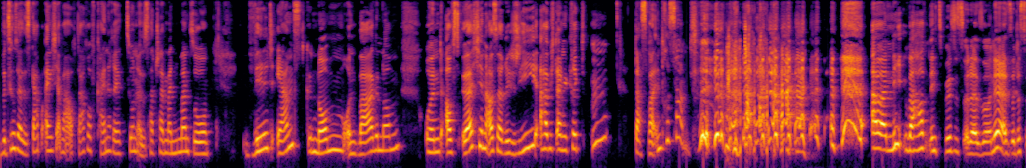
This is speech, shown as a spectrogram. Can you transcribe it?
beziehungsweise es gab eigentlich aber auch darauf keine Reaktion. Also es hat scheinbar niemand so wild ernst genommen und wahrgenommen. Und aufs Öhrchen aus der Regie habe ich dann gekriegt, hm, das war interessant. aber nie, überhaupt nichts Böses oder so, ne? Also das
